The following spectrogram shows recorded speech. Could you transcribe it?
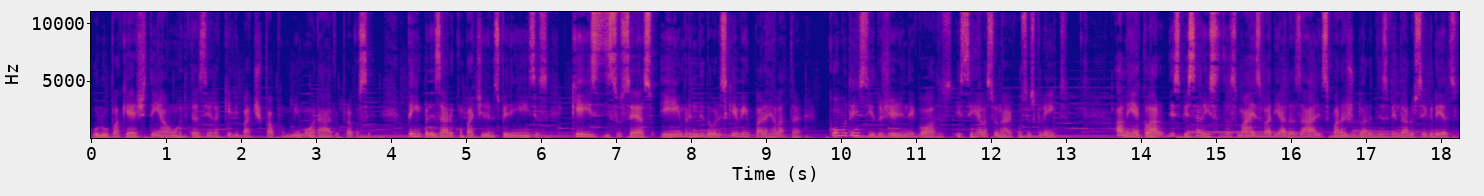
o LupaCast tem a honra de trazer aquele bate-papo memorável para você. Tem empresário compartilhando experiências, cases de sucesso e empreendedores que vêm para relatar como tem sido gerir negócios e se relacionar com seus clientes além, é claro, de especialistas das mais variadas áreas para ajudar a desvendar os segredos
